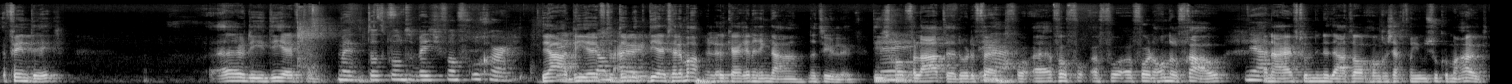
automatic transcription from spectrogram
Vind ik. Eh, die, die heeft, maar dat komt een beetje van vroeger. ja, die heeft, natuurlijk, die heeft helemaal geen leuke herinnering daaraan, natuurlijk. Die is gewoon verlaten door de vent Ja. voor, eh, voor, voor, voor, voor een andere vrouw. Ja, En hij heeft toen inderdaad wel gewoon gezegd van, joh, zoek hem maar uit.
